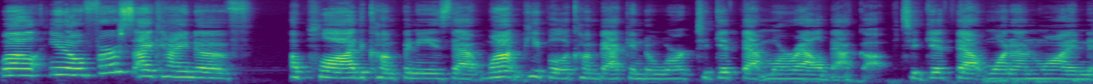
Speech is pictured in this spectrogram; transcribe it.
Well, you know, first I kind of applaud companies that want people to come back into work to get that morale back up, to get that one on one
